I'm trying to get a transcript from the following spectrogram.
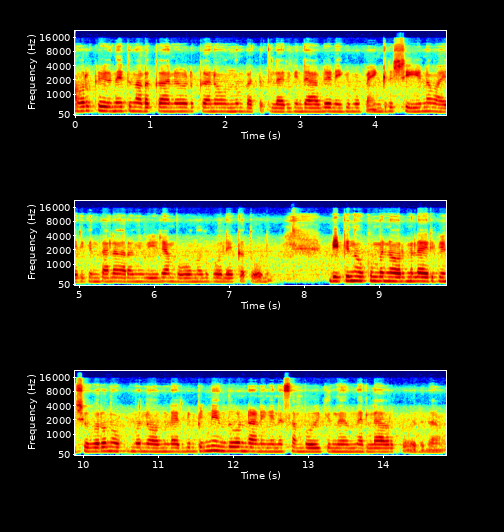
അവർക്ക് എഴുന്നേറ്റ് നടക്കാനോ എടുക്കാനോ ഒന്നും പറ്റത്തില്ലായിരിക്കും. രാവിലെ എണീക്കുമ്പോൾ ഭയങ്കര ക്ഷീണമായിരിക്കും. തല കറങ്ങി വീഴാൻ പോകുന്നത് പോലെയൊക്കെ തോന്നും. ബി പി നോക്കുമ്പോൾ നോർമലായിരിക്കും. ഷുഗർ നോക്കുമ്പോൾ നോർമലായിരിക്കും. പിന്നെ എന്തുകൊണ്ടാണ് ഇങ്ങനെ സംഭവിക്കുന്നതെന്ന് എല്ലാവർക്കും ഒരിതാണ്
